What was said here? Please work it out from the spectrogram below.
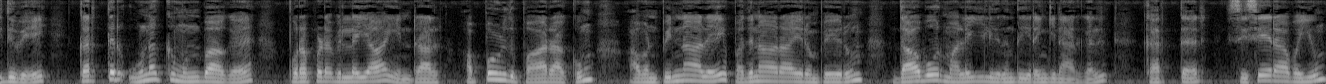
இதுவே கர்த்தர் உனக்கு முன்பாக புறப்படவில்லையா? என்றால் அப்பொழுது பாராக்கும் அவன் பின்னாலே பதினாறாயிரம் பேரும் தாபோர் மலையிலிருந்து இறங்கினார்கள். கர்த்தர் சிசேராவையும்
